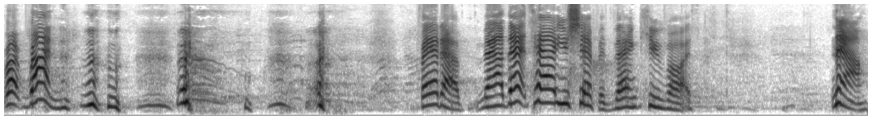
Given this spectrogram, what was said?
Right, run. Better. Now that's how you shepherd. Thank you, guys. Now,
